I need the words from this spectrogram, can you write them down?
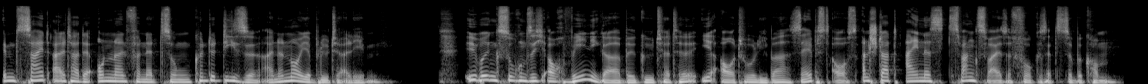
Im Zeitalter der Online-Vernetzung könnte diese eine neue Blüte erleben. Übrigens suchen sich auch weniger Begüterte ihr Auto lieber selbst aus, anstatt eines zwangsweise vorgesetzt zu bekommen.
